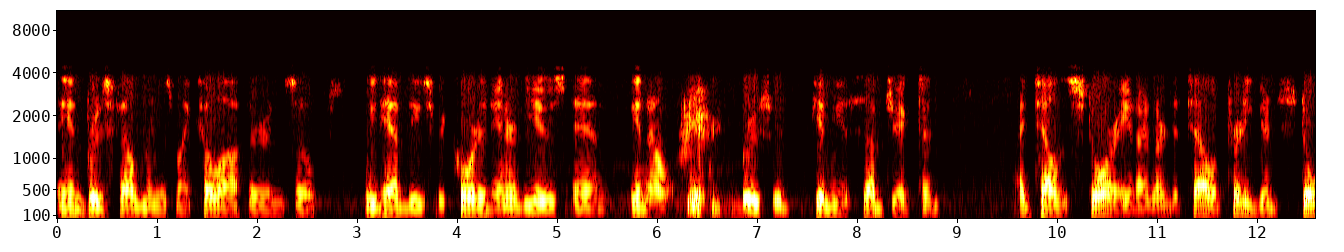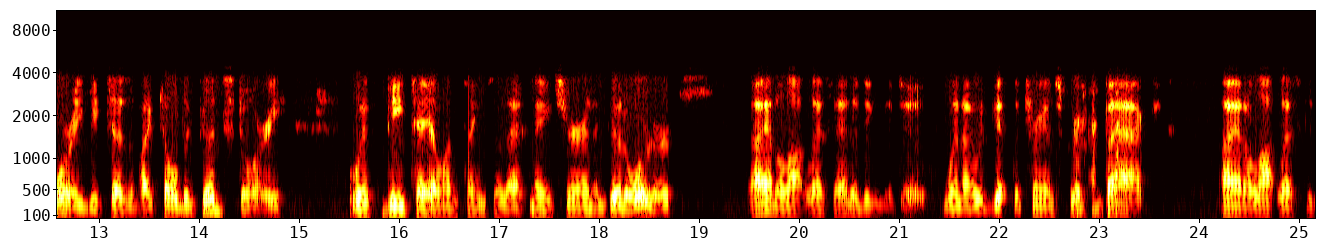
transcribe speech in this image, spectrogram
and Bruce Feldman was my co-author, and so we'd have these recorded interviews, and you know, Bruce would give me a subject, and I'd tell the story, and I learned to tell a pretty good story because if I told a good story with detail and things of that nature and a good order, I had a lot less editing to do. When I would get the transcript back, I had a lot less to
